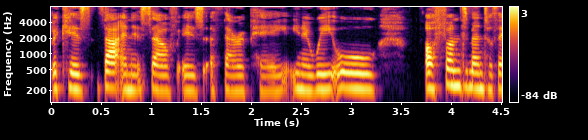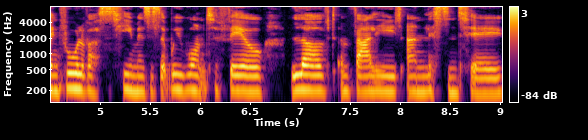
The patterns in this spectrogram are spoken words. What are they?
because that in itself is a therapy. You know we all our fundamental thing for all of us as humans is that we want to feel loved and valued and listened to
